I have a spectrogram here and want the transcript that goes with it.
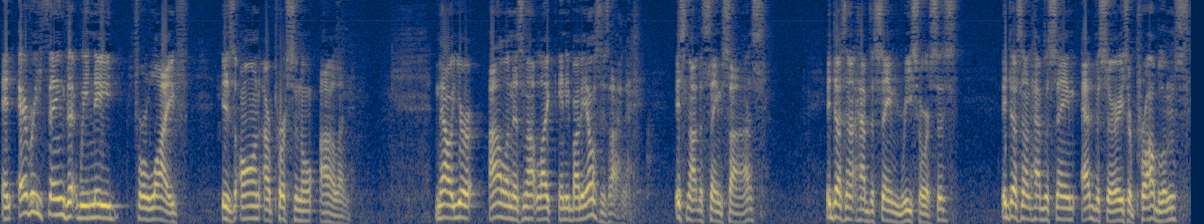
And everything that we need for life is on our personal island. Now, your island is not like anybody else's island. It's not the same size. It does not have the same resources. It does not have the same adversaries or problems.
